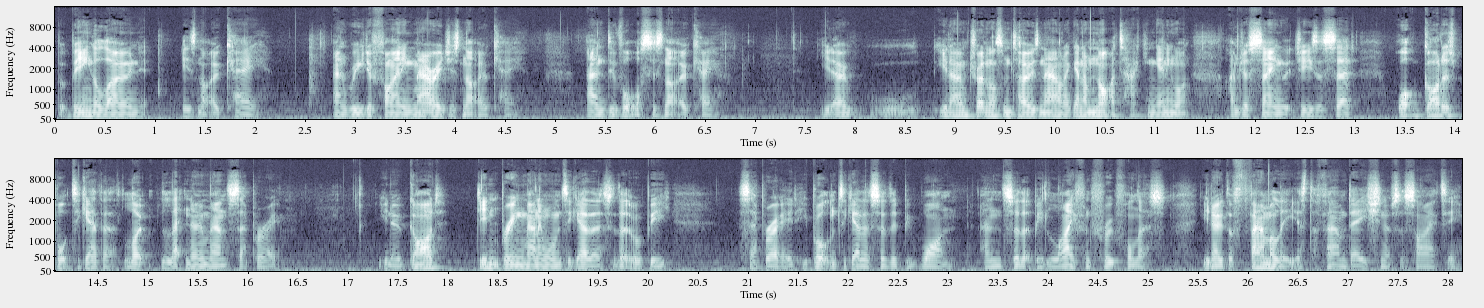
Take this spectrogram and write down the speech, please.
but being alone is not okay, and redefining marriage is not okay, and divorce is not okay. You know, you know, I'm treading on some toes now, and again, I'm not attacking anyone. I'm just saying that Jesus said, "What God has brought together, let no man separate." You know, God didn't bring man and woman together so that it would be separated. He brought them together so they'd be one and so there'd be life and fruitfulness. You know, the family is the foundation of society.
